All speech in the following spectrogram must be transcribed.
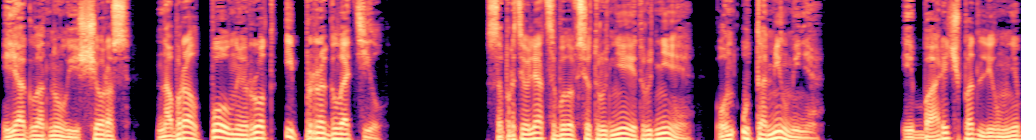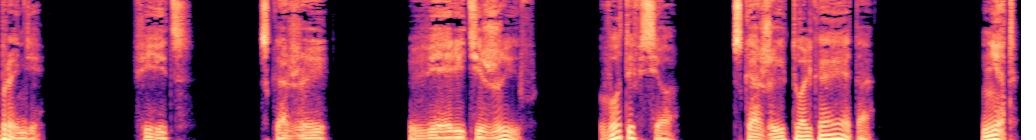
Я глотнул еще раз, набрал полный рот и проглотил. Сопротивляться было все труднее и труднее. Он утомил меня. И Барич подлил мне бренди. Фиц, скажи, Верите жив. Вот и все. Скажи только это. Нет.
